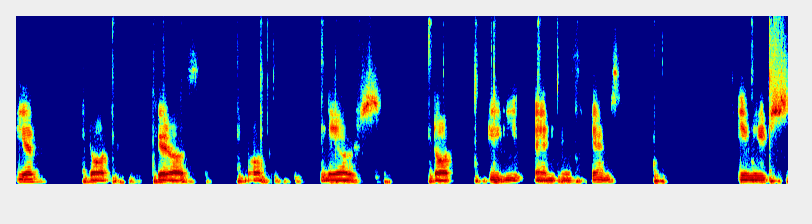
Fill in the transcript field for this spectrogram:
tf dot keras dot layers dot dense tens. Units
